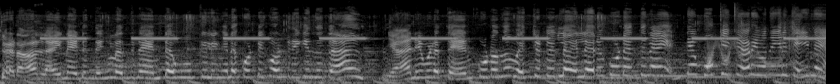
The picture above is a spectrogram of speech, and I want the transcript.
ചേടാ ലൈനായിട്ട് നിങ്ങൾ എന്തിനാ എന്റെ മൂക്കിൽ ഇങ്ങനെ കൊട്ടിക്കൊണ്ടിരിക്കുന്നത്? ഞാൻ ഇവിടെ തേൻ കൂടൊന്നും വെച്ചിട്ടില്ല. എല്ലാരും കൂടെ എന്തിനാ എന്റെ മൂക്കിൽ കയറി വന്നിങ്ങനെ ചെയ്യുന്നേ?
